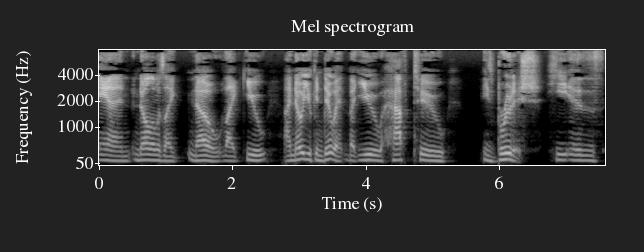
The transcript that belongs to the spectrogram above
And Nolan was like, no, like you, I know you can do it, but you have to, he's brutish. He is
